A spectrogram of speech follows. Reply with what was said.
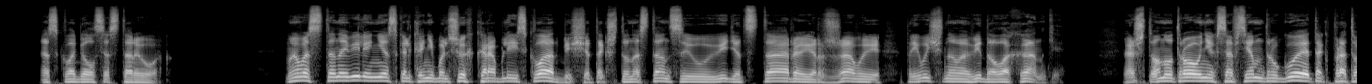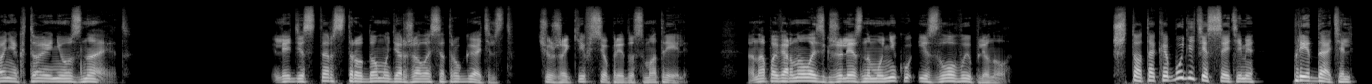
— осклабился старый орк. «Мы восстановили несколько небольших кораблей с кладбища, так что на станции увидят старые, ржавые, привычного вида лоханки. А что нутро у них совсем другое, так про то никто и не узнает». Леди Стар с трудом удержалась от ругательств. Чужаки все предусмотрели. Она повернулась к железному Нику и зло выплюнула. «Что, так и будете с этими, предатель?»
